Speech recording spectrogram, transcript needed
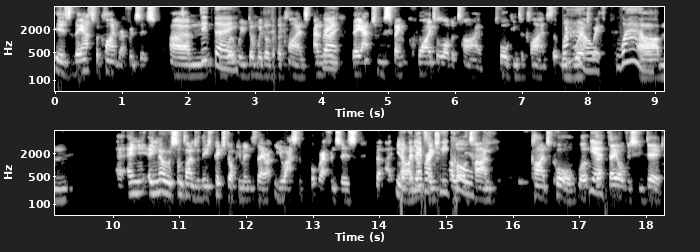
is they asked for client references. Um, Did they? What we've done with other clients, and right. they they actually spent quite a lot of time talking to clients that we've worked with. Wow. Um, and you know, sometimes with these pitch documents, there you ask to put references, but uh, you know, but I don't never think actually a call. lot of time clients call. Well, yeah. th- they obviously did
